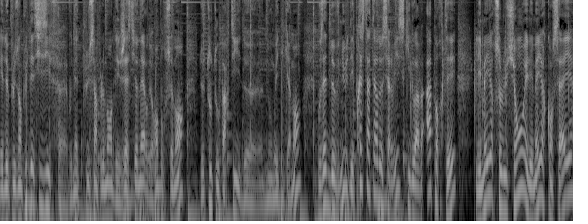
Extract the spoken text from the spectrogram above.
est de plus en plus décisif. Vous n'êtes plus simplement des gestionnaires de remboursement de tout ou partie de nos médicaments. Vous êtes devenus des prestataires de services qui doivent apporter les meilleures solutions et les meilleurs conseils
